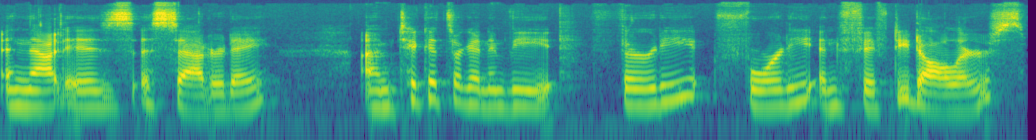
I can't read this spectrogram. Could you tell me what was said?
and that is a Saturday. Um, tickets are going to be 30 40 and $50.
